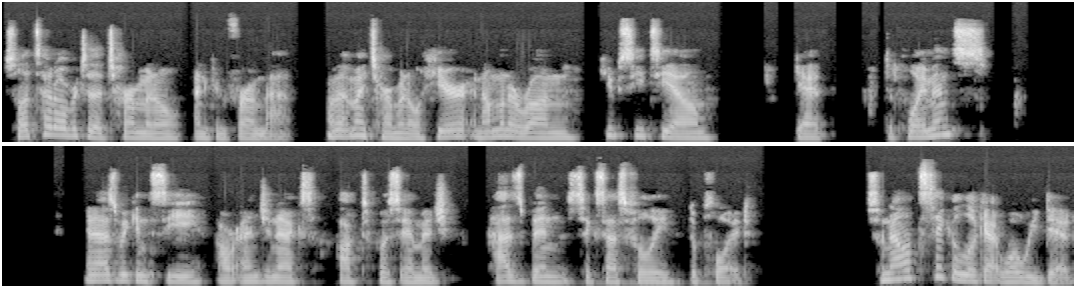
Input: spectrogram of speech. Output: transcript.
So let's head over to the terminal and confirm that. I'm at my terminal here and I'm going to run kubectl get deployments. And as we can see, our Nginx Octopus image has been successfully deployed. So now let's take a look at what we did.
